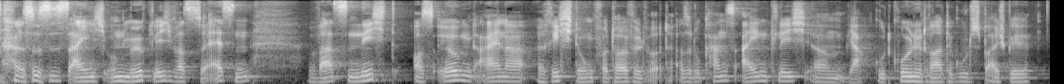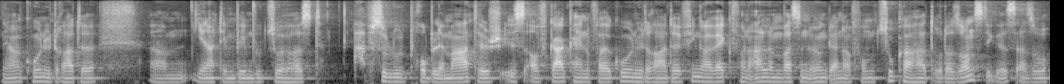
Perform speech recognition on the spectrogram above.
Also es ist eigentlich unmöglich, was zu essen, was nicht aus irgendeiner Richtung verteufelt wird. Also du kannst eigentlich, ähm, ja gut, Kohlenhydrate, gutes Beispiel, ja, Kohlenhydrate, ähm, je nachdem, wem du zuhörst, absolut problematisch ist auf gar keinen Fall Kohlenhydrate, Finger weg von allem, was in irgendeiner Form Zucker hat oder sonstiges. Also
